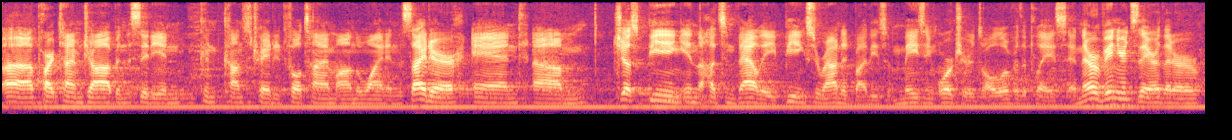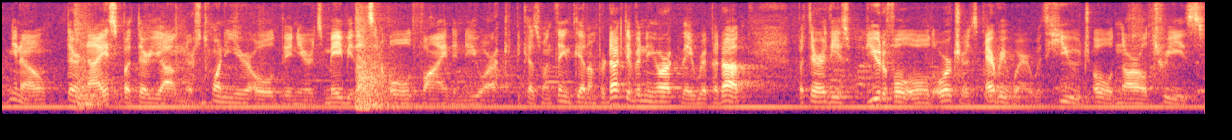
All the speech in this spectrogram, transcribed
uh, part-time job in the city and con- concentrated full-time on the wine and the cider. And um, just being in the Hudson Valley, being surrounded by these amazing orchards all over the place. And there are vineyards there that are, you know, they're nice, but they're young. There's 20 year old vineyards. Maybe that's an old vine in New York because when things get unproductive in New York, they rip it up. But there are these beautiful old orchards everywhere with huge old gnarled trees,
